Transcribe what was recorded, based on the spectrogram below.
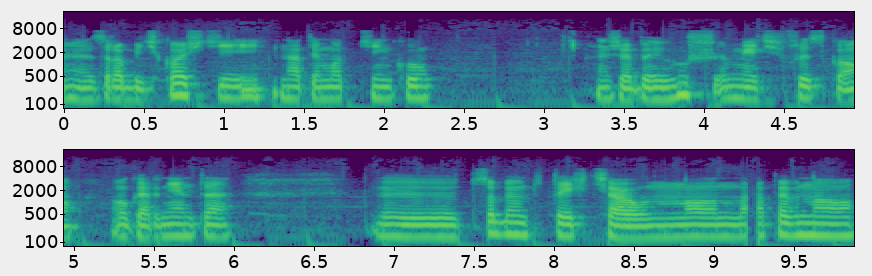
e, zrobić kości na tym odcinku, żeby już mieć wszystko ogarnięte. Yy, Co bym tutaj chciał? No na pewno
